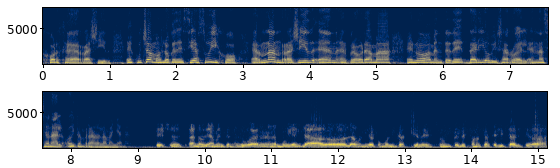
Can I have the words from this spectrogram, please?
Jorge Rayid. Escuchamos lo que decía su hijo, Hernán Rayid, en el programa nuevamente de Darío Villarroel, en Nacional, hoy temprano en la mañana. Ellos están obviamente en un lugar muy aislado, la única comunicación es un teléfono satelital que va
